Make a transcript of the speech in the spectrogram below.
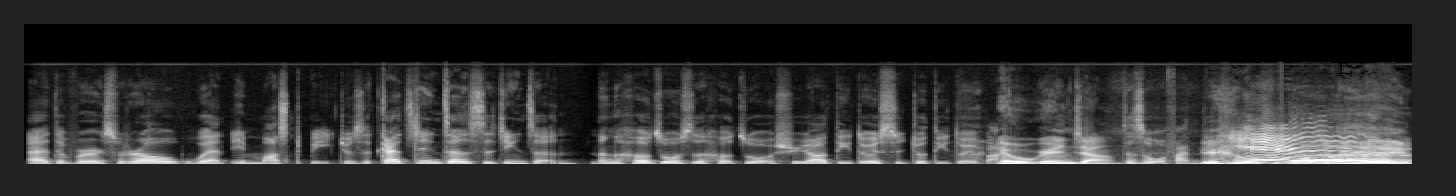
adversarial when it must be，就是该竞争时竞争，能合作时合作，需要敌对时就敌对吧。哎、我跟你讲，这是我翻的我耶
